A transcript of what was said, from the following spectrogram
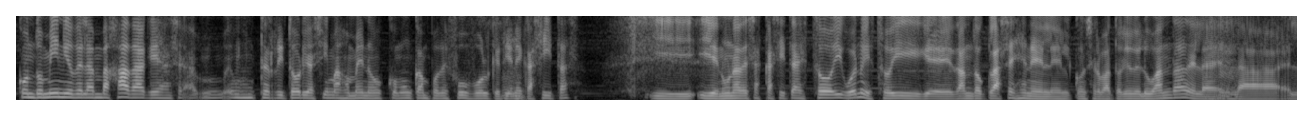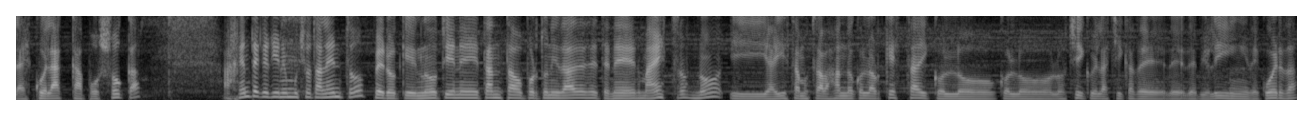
condominio de la embajada, que es un territorio así más o menos como un campo de fútbol que tiene mm. casitas. Y, en una de esas casitas estoy, bueno, y estoy eh, dando clases en el, Conservatorio de Luanda, de la, la escuela Caposoca a gente que tiene mucho talento, pero que no tiene tantas oportunidades de tener maestros, ¿no? Y ahí estamos trabajando con la orquesta y con, los chicos y las chicas de, violín y de cuerda.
